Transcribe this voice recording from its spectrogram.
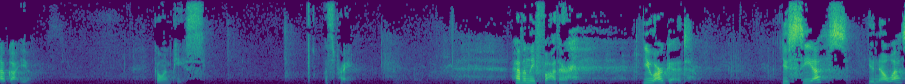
I've got you. Go in peace. Let's pray. Heavenly Father, you are good. You see us, you know us,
